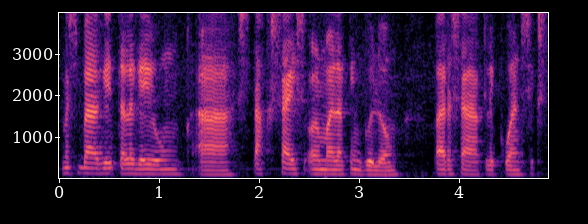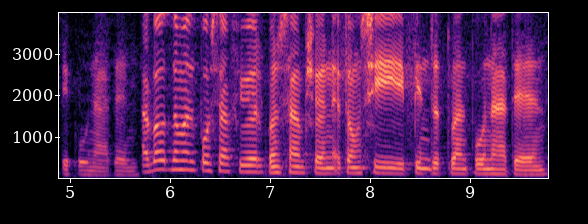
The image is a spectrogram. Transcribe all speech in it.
mas bagay talaga yung ah, stock size or malaking gulong para sa Click 160 po natin. About naman po sa fuel consumption, itong si Pindot 1 po natin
